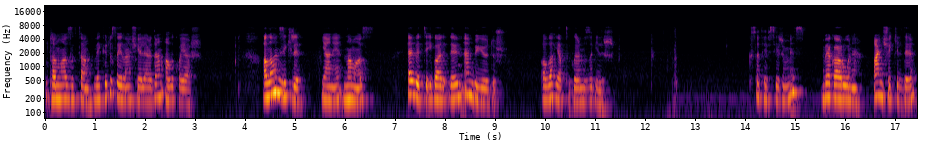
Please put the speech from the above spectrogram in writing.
utanmazlıktan ve kötü sayılan şeylerden alıkoyar. Allah'ın zikri yani namaz elbette ibadetlerin en büyüğüdür. Allah yaptıklarınızı bilir. Kısa tefsirimiz ve Garune aynı şekilde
